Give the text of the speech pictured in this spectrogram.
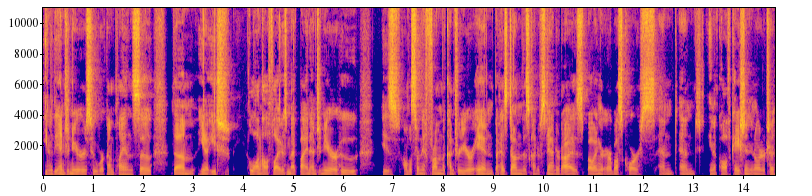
you know the engineers who work on planes. So the um, you know each long haul flight is met by an engineer who is almost certainly from the country you're in, but has done this kind of standardized Boeing or Airbus course and and you know qualification in order to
